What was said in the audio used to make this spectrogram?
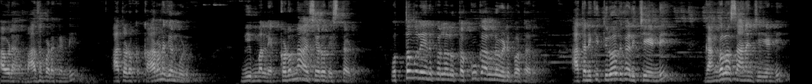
ఆవిడ బాధపడకండి అతడు ఒక కారణ మిమ్మల్ని ఎక్కడున్నా ఆశీర్వదిస్తాడు. ఉత్తములైన పిల్లలు తక్కువ కాలంలో వెళ్ళిపోతారు. అతనికి తిలోదకాలు ఇచ్చేయండి గంగలో స్నానం చేయండి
